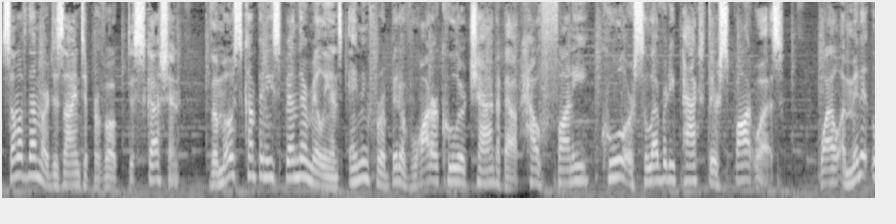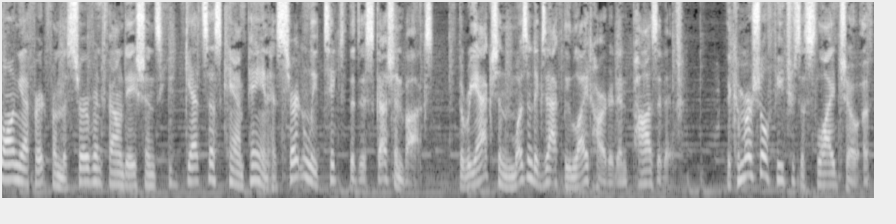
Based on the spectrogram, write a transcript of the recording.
Some of them are designed to provoke discussion, though most companies spend their millions aiming for a bit of water cooler chat about how funny, cool, or celebrity packed their spot was. While a minute long effort from the Servant Foundation's He Gets Us campaign has certainly ticked the discussion box, the reaction wasn't exactly lighthearted and positive. The commercial features a slideshow of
